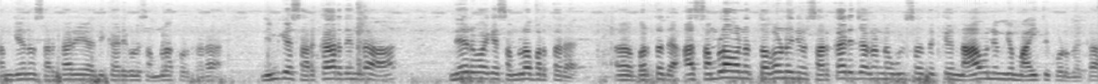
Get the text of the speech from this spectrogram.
ನಮಗೇನು ಸರ್ಕಾರಿ ಅಧಿಕಾರಿಗಳು ಸಂಬಳ ಕೊಡ್ತಾರಾ? ನಿಮಗೆ ಸರ್ಕಾರದಿಂದ ನೇರವಾಗಿ ಸಂಬಳ ಬರ್ತಾರೆ ಬರ್ತದೆ. ಆ ಸಂಬಳವನ್ನು ತಗೊಂಡು ನೀವು ಸರ್ಕಾರಿ ಜಾಗವನ್ನು ಉಳಿಸೋದಕ್ಕೆ ನಾವು ನಿಮಗೆ ಮಾಹಿತಿ ಕೊಡಬೇಕಾ?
